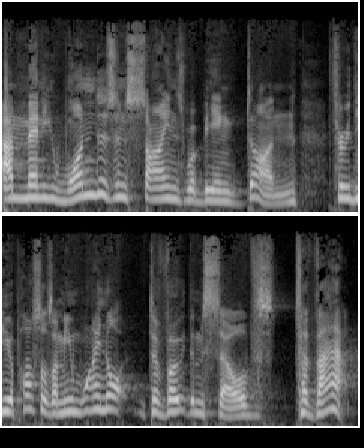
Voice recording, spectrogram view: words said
and many wonders and signs were being done through the apostles. I mean, why not devote themselves to that?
